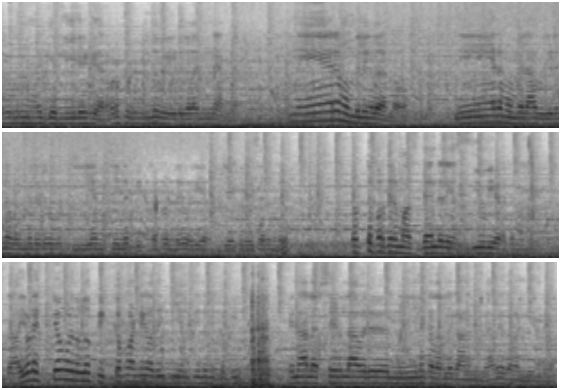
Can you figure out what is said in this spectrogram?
ഇവിടുന്ന് നേരെ ഗല്ലിയിലേക്ക് കയറാം. ഇവിടെ ഫുള്ള് വീടുകൾ തന്നെയാണ്. നേരെ മുമ്പിൽ നിങ്ങൾ കണ്ടോ? നേരെ മുമ്പിൽ ആ വീടിന്റെ മുമ്പിൽ ഒരു ടി എം സിന്റെ പിക്കപ്പ് ഉണ്ട്. ഒരു എഫ് ജെ ക്രൂസർ ഉണ്ട്. തൊട്ടിപ്പുറത്തൊരു മസ്ദേന്റെ ഒരു എസ് യു വി കിടക്കുന്നുണ്ട്. ഇവിടെ ഏറ്റവും കൂടുതലുള്ള പിക്കപ്പ് വണ്ടികൾ അത് ജി എം സിന്റെ പിക്കപ്പ് പിന്നെ ആ ലെഫ്റ്റ് സൈഡിൽ ആ ഒരു നീല കളറിൽ കാണുന്നില്ല അതേതാ വണ്ടി അറിയാം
